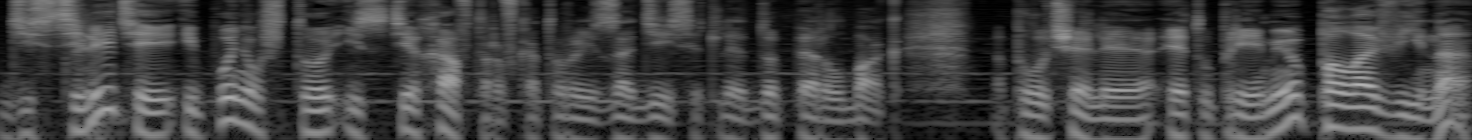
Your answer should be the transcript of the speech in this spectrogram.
десятилетие и понял, что из тех авторов, которые за 10 лет до Перл Бак получали эту премию, половина,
